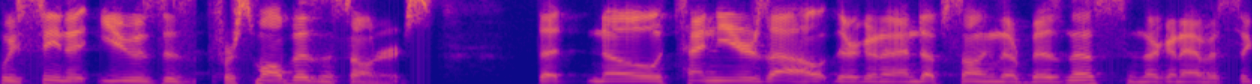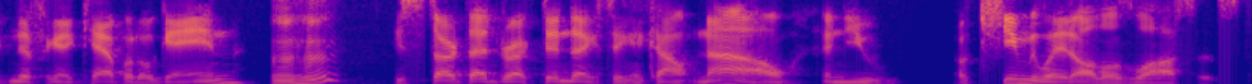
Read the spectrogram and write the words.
we've seen it used is for small business owners that know 10 years out they're going to end up selling their business and they're going to have a significant capital gain. Mm-hmm. You start that direct indexing account now and you accumulate all those losses.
